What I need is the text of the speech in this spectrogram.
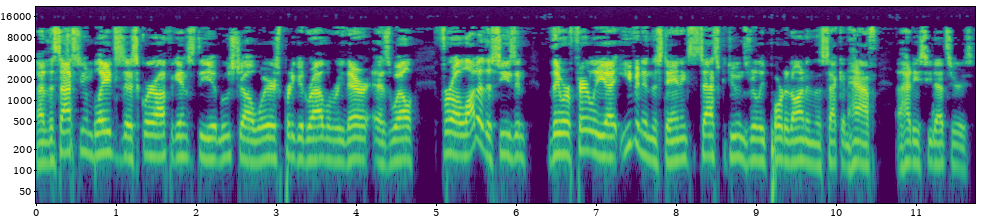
Uh, the Saskatoon Blades uh, square off against the Moose Jaw Warriors. Pretty good rivalry there as well. For a lot of the season, they were fairly uh, even in the standings. Saskatoon's really poured it on in the second half. Uh, how do you see that series?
